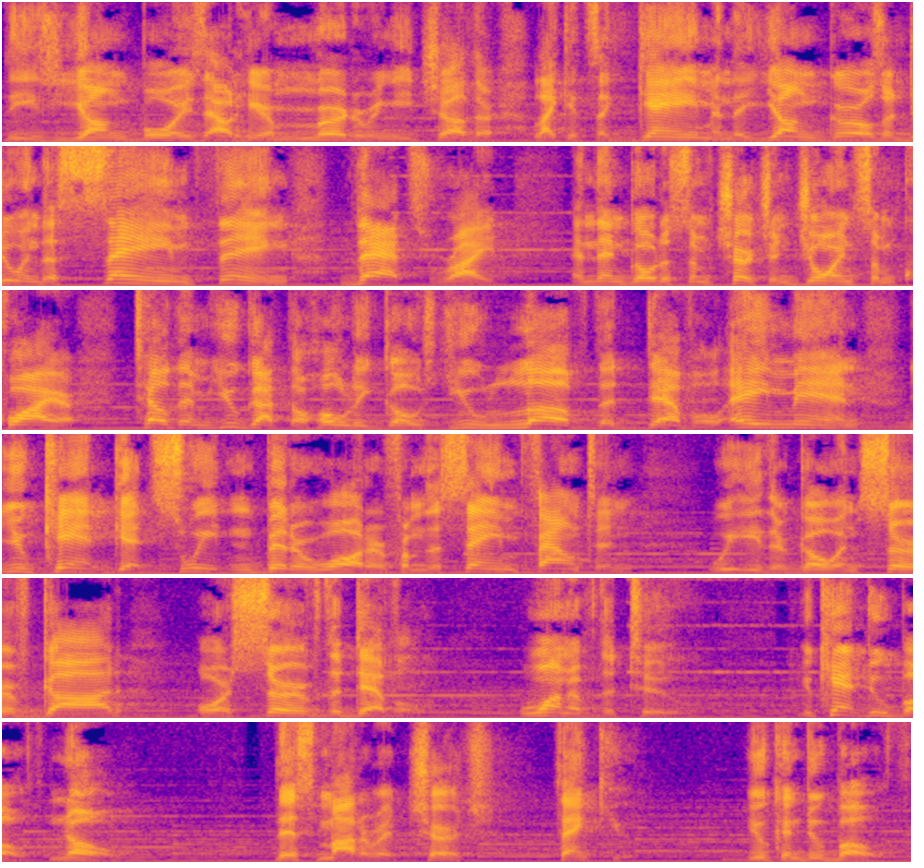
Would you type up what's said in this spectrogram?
These young boys out here murdering each other like it's a game, and the young girls are doing the same thing. That's right and then go to some church and join some choir. Tell them you got the Holy Ghost. You love the devil. Amen. You can't get sweet and bitter water from the same fountain. We either go and serve God or serve the devil. One of the two. You can't do both. No. This moderate church, thank you. You can do both.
